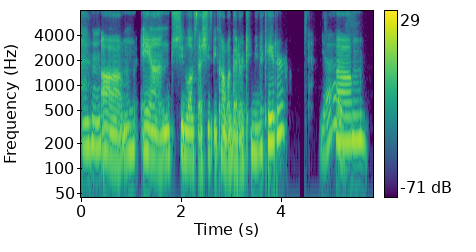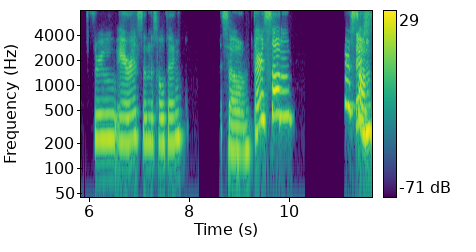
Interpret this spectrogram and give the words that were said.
Mm-hmm. Um, and she loves that she's become a better communicator Yes. um through Eris and this whole thing. So there's some there's, some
